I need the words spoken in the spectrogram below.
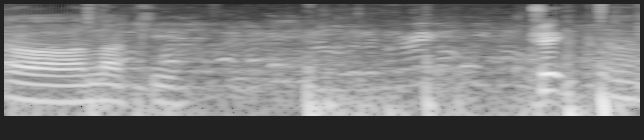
Oh, unlucky. Trick. uh,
